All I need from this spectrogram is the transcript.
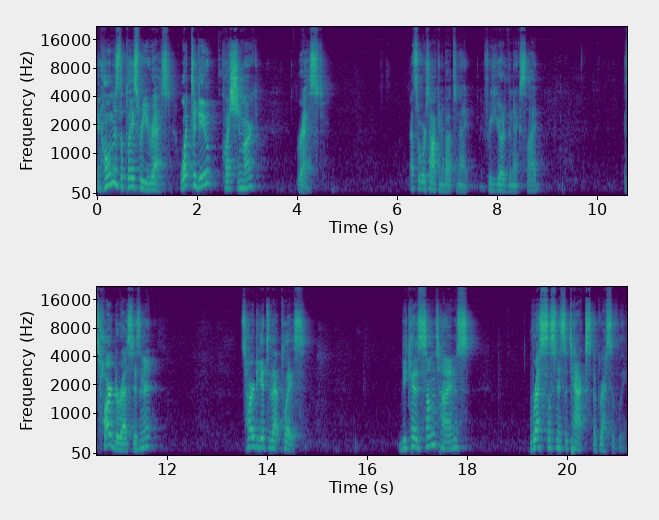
And home is the place where you rest. What to do? Question mark. Rest. That's what we're talking about tonight. If we could go to the next slide. It's hard to rest, isn't it? It's hard to get to that place. Because sometimes restlessness attacks aggressively.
